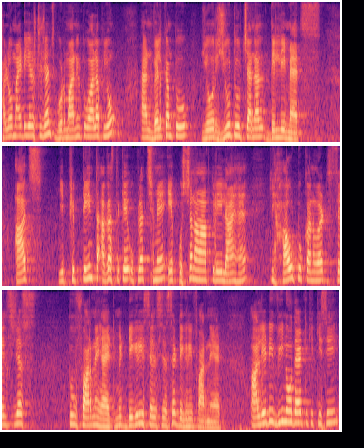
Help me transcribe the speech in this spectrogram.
Hello, my dear students. Good morning to all of you, and welcome to your YouTube channel Delhi maths आज ये 15 अगस्त के उपलक्ष्य में एक क्वेश्चन हम आपके लिए लाए हैं कि how to convert Celsius to Fahrenheit मीट डिग्री सेल्सियस से degree Fahrenheit already we know that कि किसी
